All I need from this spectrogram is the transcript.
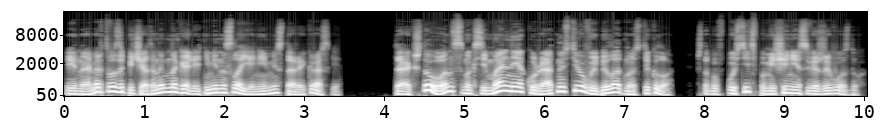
и намертво запечатаны многолетними наслоениями старой краски. Так что он с максимальной аккуратностью выбил одно стекло, чтобы впустить в помещение свежий воздух.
